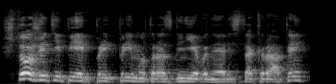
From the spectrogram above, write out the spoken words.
Что же теперь предпримут разгневанные аристократы?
